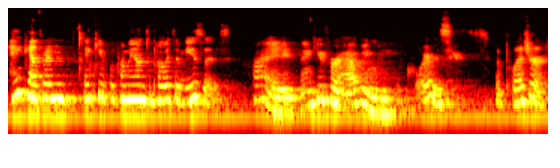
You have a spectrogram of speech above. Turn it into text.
Hey, Catherine, thank you for coming on to Poets and Muses. Hi, thank you for having me. Of course, it's a pleasure.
